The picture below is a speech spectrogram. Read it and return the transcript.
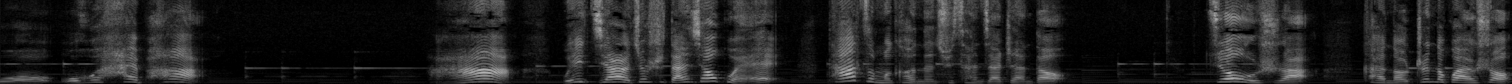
我我会害怕。”啊，维吉尔就是胆小鬼，他怎么可能去参加战斗？就是啊，看到真的怪兽，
